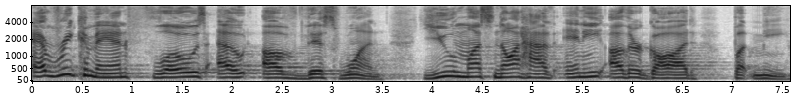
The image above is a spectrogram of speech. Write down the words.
every command flows out of this one. You must not have any other God but me.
